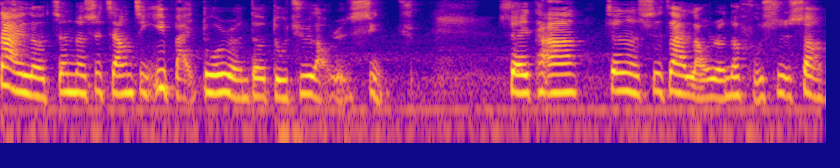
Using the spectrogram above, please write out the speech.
带了真的是将近一百多人的独居老人信主，所以她真的是在老人的服侍上，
